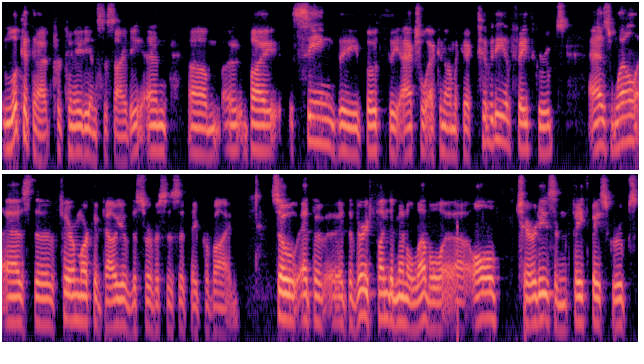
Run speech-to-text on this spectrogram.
look at that for Canadian society and um, uh, by seeing the both the actual economic activity of faith groups as well as the fair market value of the services that they provide. So at the at the very fundamental level, uh, all charities and faith-based groups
